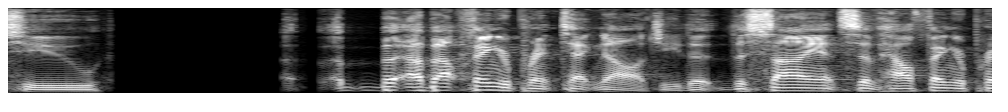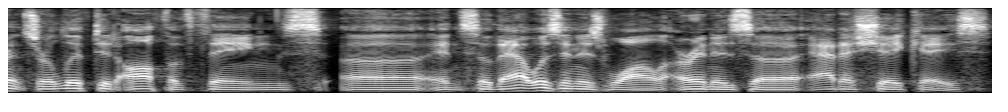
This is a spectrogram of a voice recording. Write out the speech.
to uh, about fingerprint technology, the the science of how fingerprints are lifted off of things, uh, and so that was in his wallet or in his uh, attaché case,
